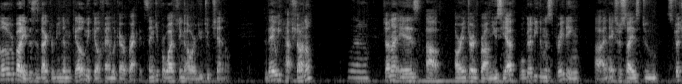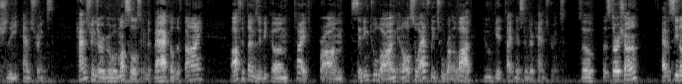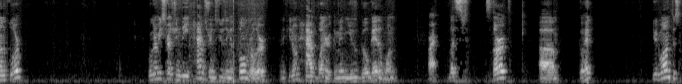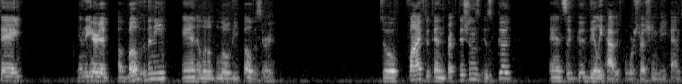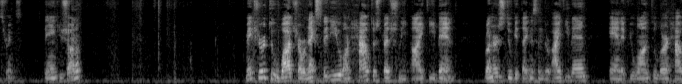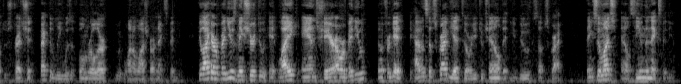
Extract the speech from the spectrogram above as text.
Hello everybody, this is Dr. Bina Mikkel, Mikkel Family Chiropractic. Thank you for watching our YouTube channel. Today we have Shauna. Hello. Shauna is uh, our intern from UCF. We're going to be demonstrating uh, an exercise to stretch the hamstrings. Hamstrings are a group of muscles in the back of the thigh. Oftentimes they become tight from sitting too long and also athletes who run a lot do get tightness in their hamstrings. So let's start Shauna. Have a seat on the floor. To be stretching the hamstrings using a foam roller, and if you don't have one, I recommend you go get one. Alright, let's start. Um, go ahead. You'd want to stay in the area above the knee and a little below the pelvis area. So 5 to 10 repetitions is good, and it's a good daily habit for stretching the hamstrings. Thank you, Shauna. Make sure to watch our next video on how to stretch the IT band. Runners do get tightness in their IT band, and if you want to learn how to stretch it effectively with a foam roller, you would want to watch our next video. If you like our videos, make sure to hit like and share our video. Don't forget, if you haven't subscribed yet to our YouTube channel, that you do subscribe. Thanks so much, and I'll see you in the next video.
